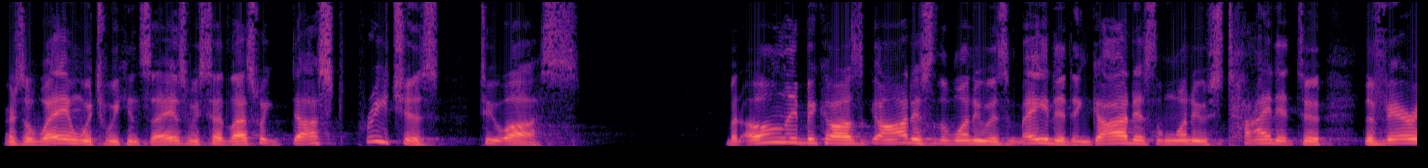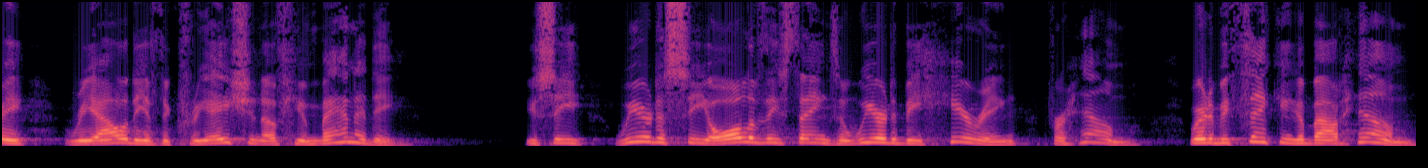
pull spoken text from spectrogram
There's a way in which we can say, as we said last week, dust preaches to us. But only because God is the one who has made it and God is the one who's tied it to the very reality of the creation of humanity. You see, we are to see all of these things and we are to be hearing for Him. We're to be thinking about Him.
